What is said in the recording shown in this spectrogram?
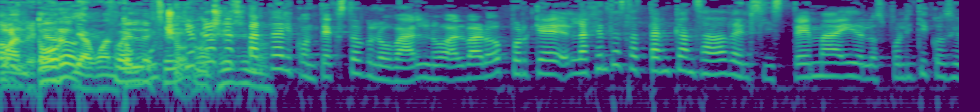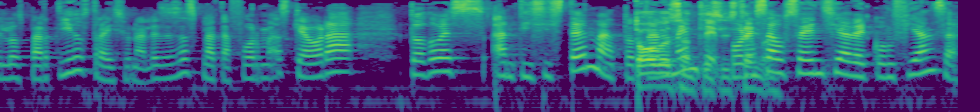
aguantó, y aguantó mucho. Yo ¿no? creo que es parte del contexto global, ¿no, Álvaro? Porque la gente está tan cansada del sistema y de los políticos y los partidos tradicionales, de esas plataformas, que ahora todo es antisistema Todo es totalmente, por antisistema. esa ausencia de confianza.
